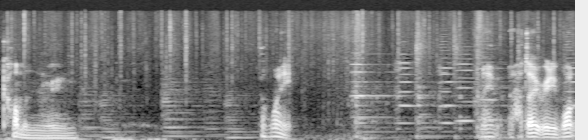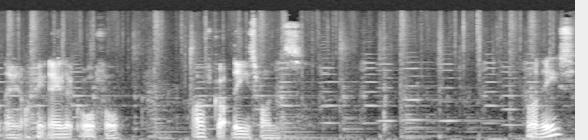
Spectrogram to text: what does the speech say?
Common room. Oh wait. Maybe, I don't really want them. I think they look awful. I've got these ones. What are these?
